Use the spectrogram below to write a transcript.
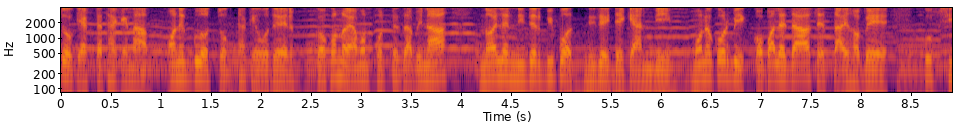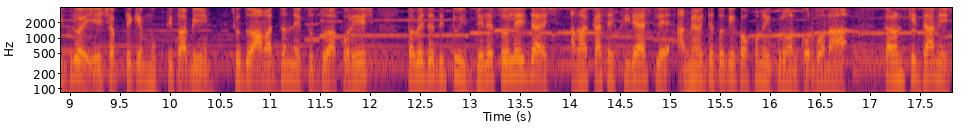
চোখ একটা থাকে না, অনেকগুলো চোখ থাকে ওদের। কখনো এমন করতে যাবি না, নইলে নিজের বিপদ নিজেই ডেকে আনবি। মনে করবি, কপালে যা আছে তাই হবে। খুব শীঘ্রই এইসব থেকে মুক্তি পাবি। শুধু আমার জন্য একটু দোয়া করিস, তবে যদি তুই জেলে চলেই যাস, আমার কাছে ফিরে আসলে আমি হয়তো তোকে কখনোই গ্রহণ করব না। কারণ কি জানিস,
